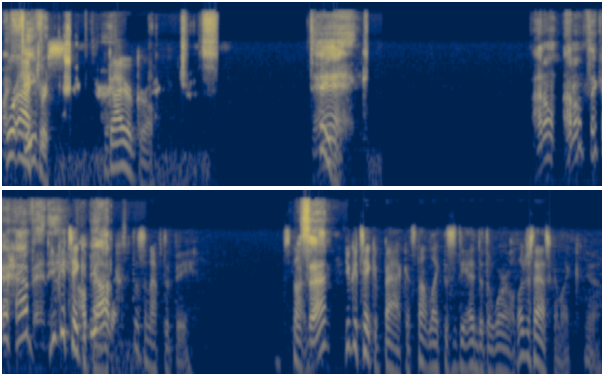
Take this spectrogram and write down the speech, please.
My or favorite actress, guy or girl? Dang. I don't. I don't think I have any. You could take I'll it be back. honest. It doesn't have to be. It's not. What's that? You could take it back. It's not like this is the end of the world. I'm just asking, like, you know.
